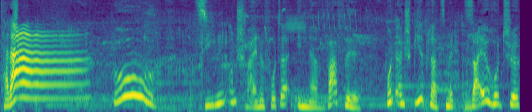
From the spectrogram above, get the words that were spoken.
tada! Uh, Ziegen- und Schweinefutter in der Waffel. Und ein Spielplatz mit Seilrutsche,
